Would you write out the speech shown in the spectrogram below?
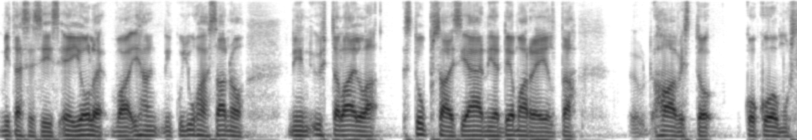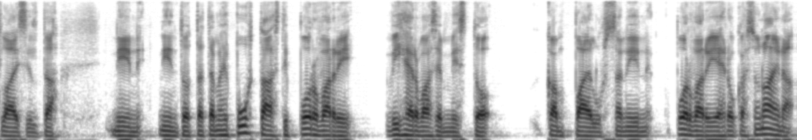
mitä se siis ei ole, vaan ihan niin kuin Juha sanoi, niin yhtä lailla Stup saisi ääniä demareilta, Haavisto kokoomuslaisilta, niin, niin tota, tämmöisen puhtaasti porvari vihervasemmisto kamppailussa, niin porvariehdokas on aina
